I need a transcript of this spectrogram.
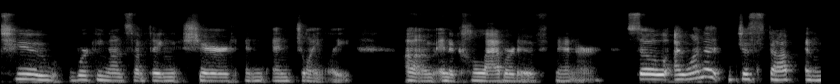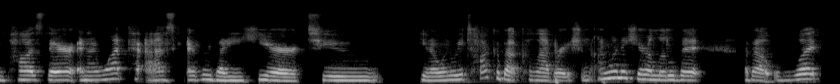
to working on something shared and, and jointly um, in a collaborative manner. So I want to just stop and pause there. And I want to ask everybody here to, you know, when we talk about collaboration, I want to hear a little bit about what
